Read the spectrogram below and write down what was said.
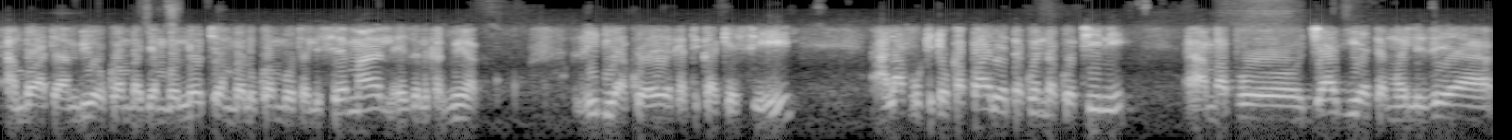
ambao ataambiwa kwamba jambo lolote ambalo kwamba utalisema linaweza likatumiwa dhidi yako wewe katika kesi hii. Alafu ukitoka pale atakwenda kotini ambapo jaji atamwelezea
